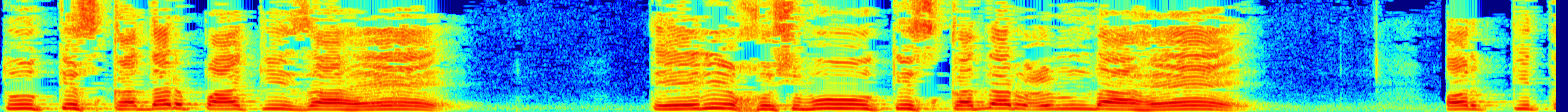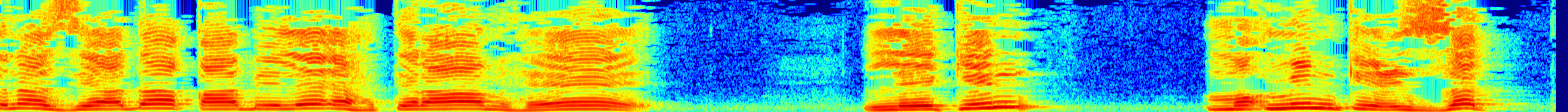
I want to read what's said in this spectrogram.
تو کس قدر پاکیزہ ہے؟ تیری خوشبو کس قدر عمدہ ہے؟ اور کتنا زیادہ قابل احترام ہے؟ لیکن مؤمن کی عزت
